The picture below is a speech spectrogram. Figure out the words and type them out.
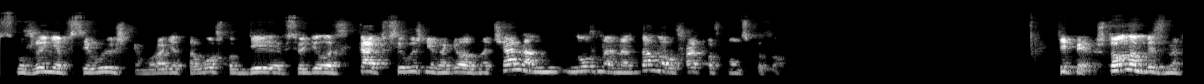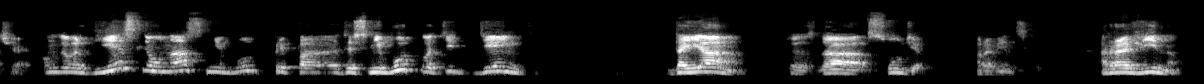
служение Всевышнему, ради того, чтобы все делалось, как Всевышний хотел изначально, нужно иногда нарушать то, что он сказал. Теперь, что он обозначает? Он говорит, если у нас не будут, то есть не будут платить деньги даянам, то есть да, судьям равинским, раввинам,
